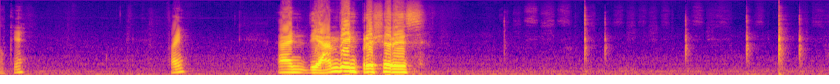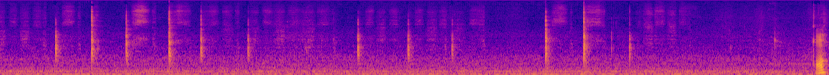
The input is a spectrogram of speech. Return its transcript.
okay? Fine? And the ambient pressure is okay?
